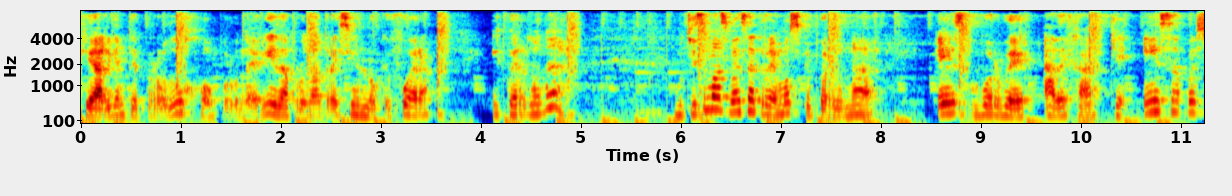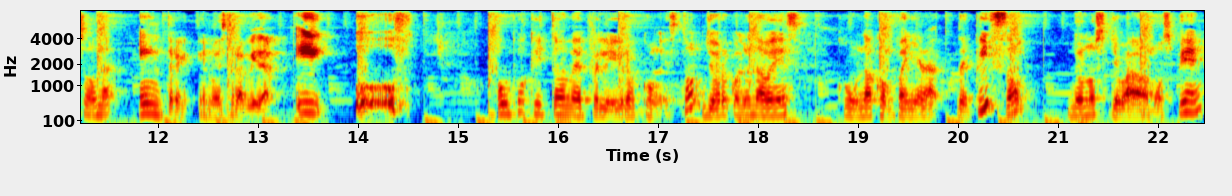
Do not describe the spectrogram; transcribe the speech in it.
que alguien te produjo por una herida, por una traición, lo que fuera, y perdonar. Muchísimas veces creemos que perdonar es volver a dejar que esa persona entre en nuestra vida. Y uff, un poquito de peligro con esto. Yo recuerdo una vez con una compañera de piso, no nos llevábamos bien,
